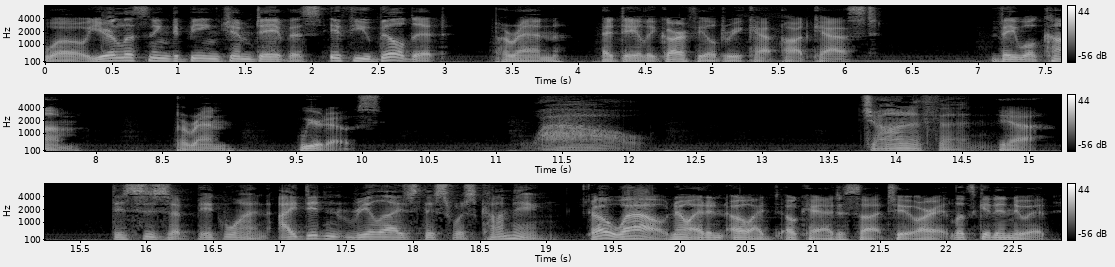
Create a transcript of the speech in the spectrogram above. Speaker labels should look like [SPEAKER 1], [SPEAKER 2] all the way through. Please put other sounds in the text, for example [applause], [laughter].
[SPEAKER 1] Whoa, you're listening to Being Jim Davis. If you build it, paren, a daily Garfield recap podcast. They will come, paren, weirdos.
[SPEAKER 2] Wow. Jonathan,
[SPEAKER 1] Yeah.
[SPEAKER 2] this is a big one. I didn't realize this was coming.
[SPEAKER 1] Oh wow! No, I didn't. Oh, I okay. I just saw it too. All right, let's get into it.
